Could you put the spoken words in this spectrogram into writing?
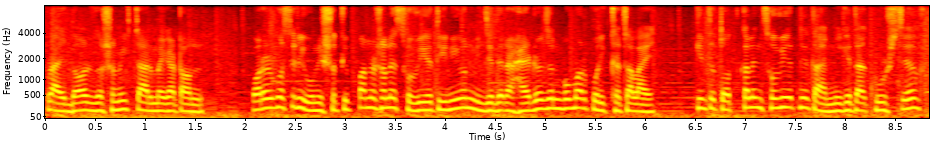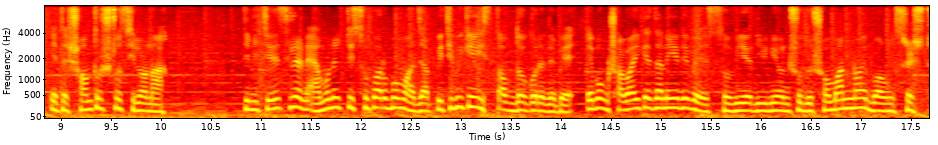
প্রায় দশ দশমিক চার মেগাটন। পরের বছরই উনিশশো তিপ্পান্ন সালে সোভিয়েত ইউনিয়ন নিজেদের হাইড্রোজেন বোমার পরীক্ষা চালায়, কিন্তু তৎকালীন সোভিয়েত নেতা নিকেতা ক্রুশচেভ এতে সন্তুষ্ট ছিল না। তিনি চেয়েছিলেন এমন একটি সুপার বোমা যা পৃথিবীকে স্তব্ধ করে দেবে এবং সবাইকে জানিয়ে দেবে, সোভিয়েত ইউনিয়ন শুধু সমান নয়, বরং শ্রেষ্ঠ।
